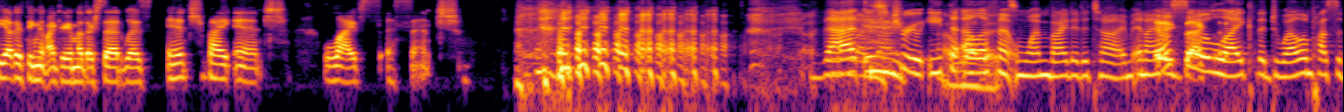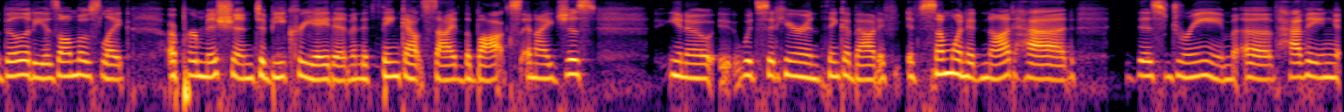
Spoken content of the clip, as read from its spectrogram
the other thing that my grandmother said was inch by inch life's a cinch That is true. Eat I the elephant it. one bite at a time. And I Exactly. also like the dwell in possibility is almost like a permission to be creative and to think outside the box. And I just, you know, would sit here and think about if if someone had not had this dream of having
